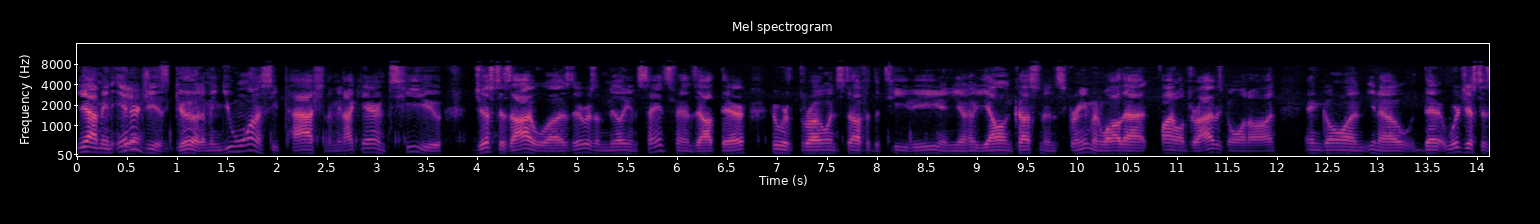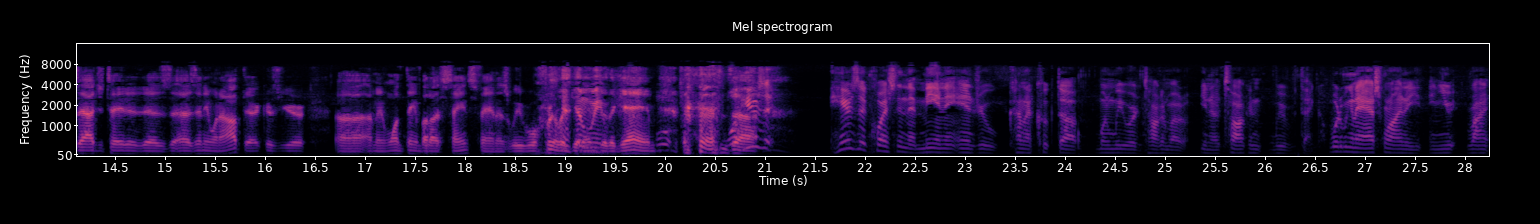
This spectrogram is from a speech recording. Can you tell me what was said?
Yeah, I mean, energy is good. I mean, you want to see passion. I mean, I guarantee you, just as I was, there was a million Saints fans out there who were throwing stuff at the TV and you know yelling, cussing, and screaming while that final drive is going on, and going, you know, they're- we're just as agitated as as anyone out there because you're. Uh, I mean, one thing about a Saints fan is we will really get We- into the game. and, Well, uh, here's a here's a question that me and Andrew kind of cooked up when we were talking about, you know, talking. We were thinking, what are we going to ask Ryan? And you, Ryan,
